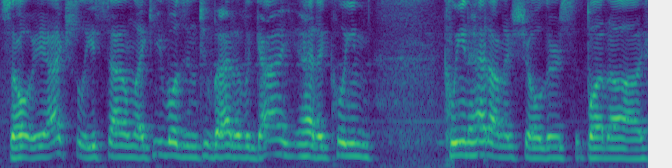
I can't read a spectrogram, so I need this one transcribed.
So he actually sounded like he wasn't too bad of a guy. He had a clean, clean head on his shoulders. But uh,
